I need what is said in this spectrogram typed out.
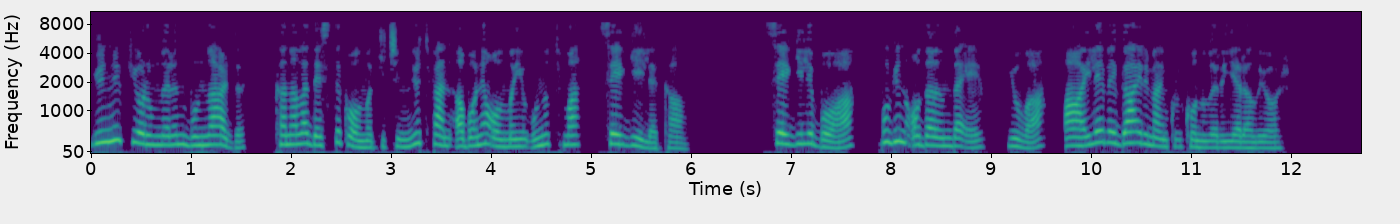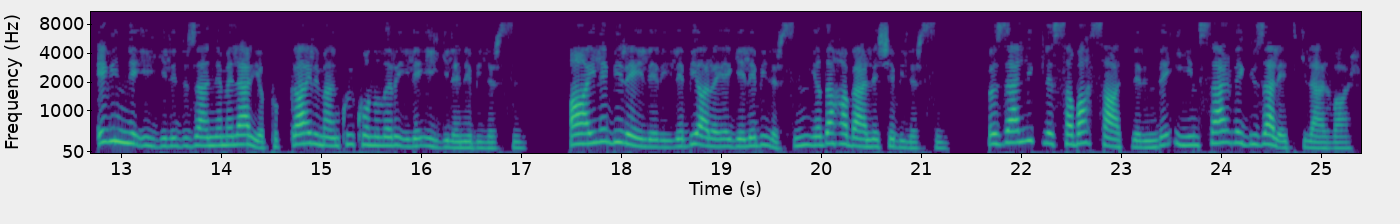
Günlük yorumların bunlardı. Kanala destek olmak için lütfen abone olmayı unutma, sevgiyle kal. Sevgili Boğa, bugün odağında ev, yuva, aile ve gayrimenkul konuları yer alıyor. Evinle ilgili düzenlemeler yapıp gayrimenkul konuları ile ilgilenebilirsin. Aile bireyleriyle bir araya gelebilirsin ya da haberleşebilirsin. Özellikle sabah saatlerinde iyimser ve güzel etkiler var.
